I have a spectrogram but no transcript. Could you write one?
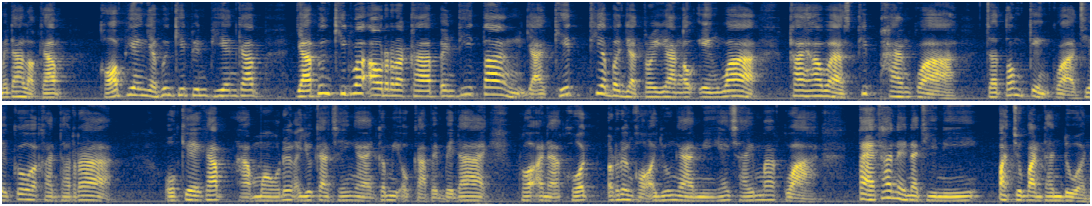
ไม่ได้หรอกครับ ขอเพียงอย่าเพิ่งคิดเพี้ยนๆครับ อย่าเพิ่งคิดว่าเอาราคาเป็นที่ตั้ง อย่าคิดเทียบบัญญัติตรยางเอาเองว่าคายฮาวเวสที่แพงกว่า จะต้องเก่งกว่าเทียโกอาคันทาร่าโอเคครับ หากมองเรื่องอายุการใช้งานก็มีโอกาสเป็นไปได้ เพราะอนาคตเรื่องของอายุงานมีให้ใช้มากกว่า แต่ถ้าในนาทีนี้ปัจจุบันทันด่วน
